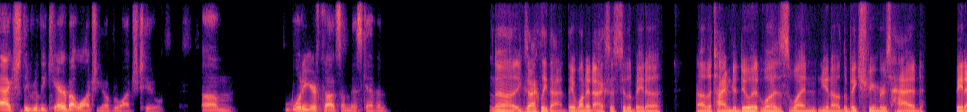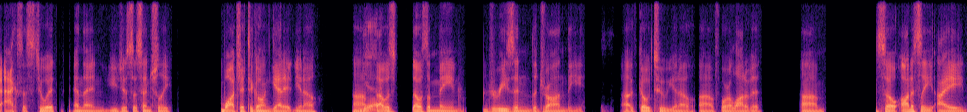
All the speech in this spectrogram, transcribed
actually really care about watching Overwatch 2. Um what are your thoughts on this, Kevin? Uh, exactly that. They wanted access to the beta. Uh, the time to do it was when you know the big streamers had beta access to it, and then you just essentially watch it to go and get it. You know, um, yeah. that was that was the main reason the draw on the uh, go to. You know, uh, for a lot of it. Um, so honestly, I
